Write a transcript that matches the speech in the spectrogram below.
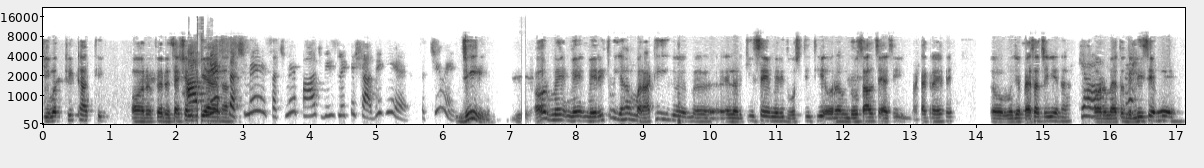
कीमत ठीक ठाक थी और फिर रिसेशन भी आया था। सच में सच में पाँच बीस लेके शादी की है? सच्ची में? जी। और मे, मे, मेरी तो यहाँ मराठी लड़की से मेरी दोस्ती थी और हम दो साल से ऐसे ही भटक रहे थे तो मुझे पैसा चाहिए था और मैं तो दिल्ली से हूँ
